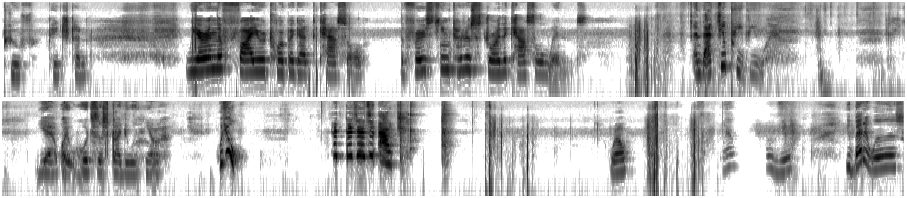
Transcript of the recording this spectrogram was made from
Proof, page 10. We are in the Fire Torpaget Castle. The first team to destroy the castle wins. And that's your preview. Yeah, wait, what's this guy doing here? Would you? That, that, that's. Ouch! Well, well, oh you. You bet it was.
